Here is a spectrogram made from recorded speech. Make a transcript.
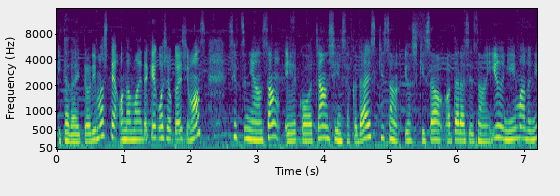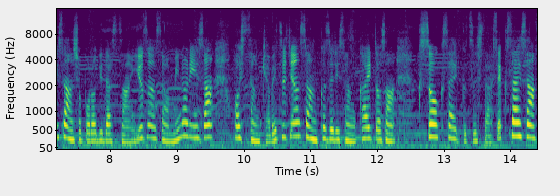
いただいておりましてお名前だけご紹介します。せつにゃんさんえいこうちゃん新作大好きさんよしきさん渡瀬さん U202 さんショポロディダスさんゆずんさんみのりんさん星さんキャベツじゅんさんくずりさんさんカイトさんクソ臭い靴下汗臭いさん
